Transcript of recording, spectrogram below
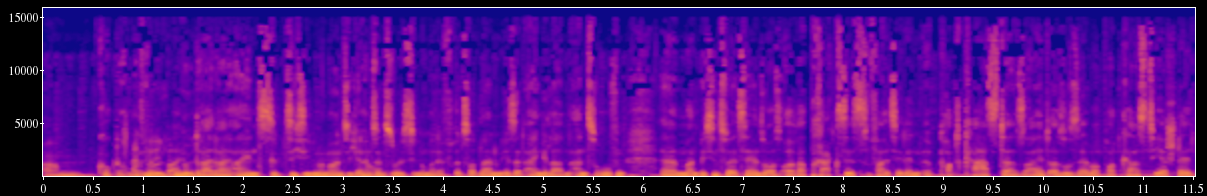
Ähm, Guck doch mal. Den 0, beiden. 0331 70 97 Genau. 110 ist die Nummer der Fritz-Hotline und ihr seid eingeladen anzurufen, äh, mal ein bisschen zu erzählen, so aus eurer Praxis, falls ihr denn äh, Podcaster seid, also selber Podcast herstellt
